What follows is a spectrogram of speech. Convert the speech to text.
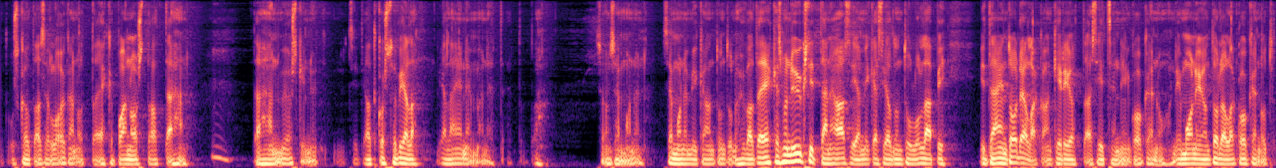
että uskaltaa sen loikan ottaa ja ehkä panostaa tähän, mm. tähän myöskin nyt, nyt sit jatkossa vielä, vielä enemmän. Että, että, että, tota, se on semmoinen, semmoinen, mikä on tuntunut hyvältä. Ja ehkä semmoinen yksittäinen asia, mikä sieltä on tullut läpi, mitä en todellakaan kirjoittaisi itse niin kokenut, niin moni on todella kokenut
